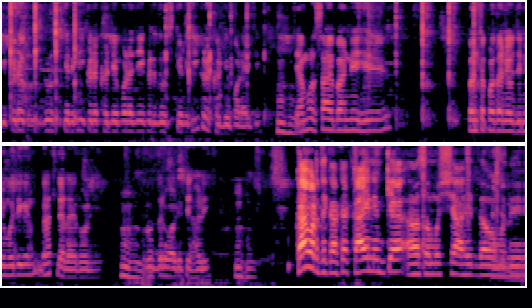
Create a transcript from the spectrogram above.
इकडे दुरुस्त केलं की इकडे खड्डे पडायचे इकडे दुरुस्त केलं की इकडे खड्डे पडायचे. त्यामुळे साहेबांनी हे पंतप्रधान योजनेमध्ये घातलेलं आहे रोड हे. रुद्रवाडी ते हळी. काय वाटते काका काय नेमक्या अं, समस्या आहेत गावामध्ये?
